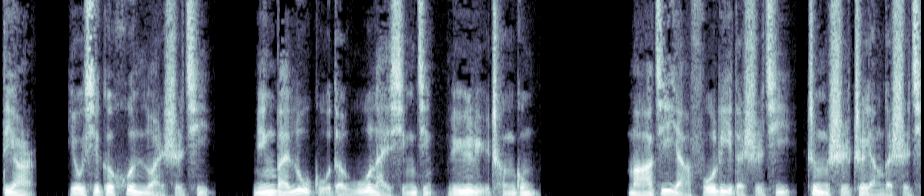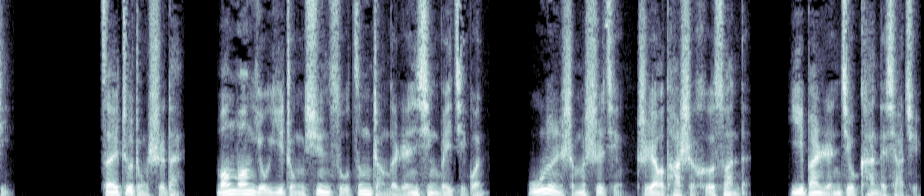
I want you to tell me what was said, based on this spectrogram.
第二，有些个混乱时期，明白露骨的无赖行径屡屡成功。马基雅弗利的时期正是这样的时期。在这种时代，往往有一种迅速增长的人性危机观：无论什么事情，只要它是合算的。一般人就看得下去。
